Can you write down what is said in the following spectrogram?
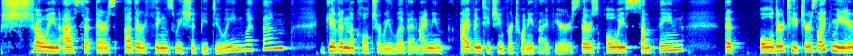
showing us that there's other things we should be doing with them given the culture we live in. I mean, I've been teaching for 25 years. There's always something older teachers like me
